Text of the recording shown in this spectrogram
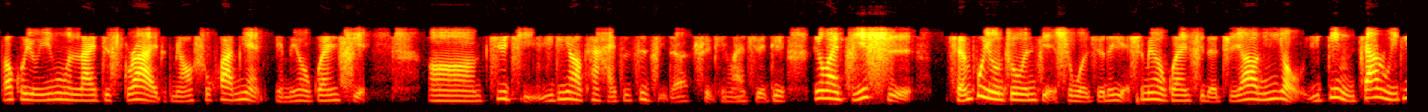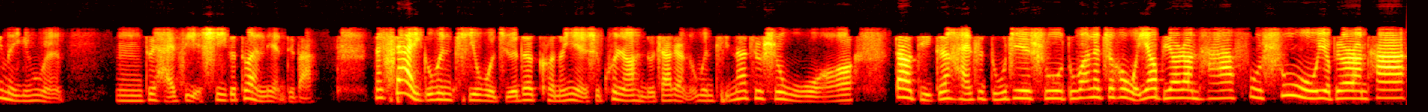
包括用英文来 describe。描述画面也没有关系，嗯，具体一定要看孩子自己的水平来决定。另外，即使全部用中文解释，我觉得也是没有关系的，只要你有一定加入一定的英文，嗯，对孩子也是一个锻炼，对吧？那下一个问题，我觉得可能也是困扰很多家长的问题，那就是我到底跟孩子读这些书，读完了之后，我要不要让他复述，要不要让他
